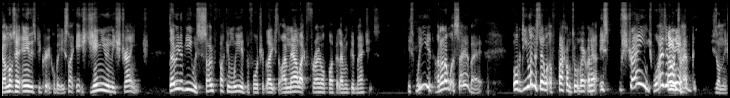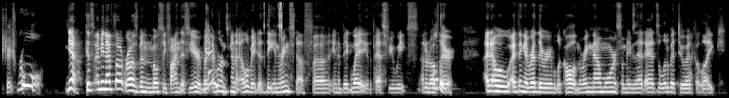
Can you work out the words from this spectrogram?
I'm not saying any of this be critical, but it's like it's genuinely strange. WWE was so fucking weird before Triple H that I'm now like thrown off by people having good matches. It's weird. I don't know what to say about it. Bob, do you understand what the fuck I'm talking about right now? It's strange. Why is everyone yeah. trying to have good matches on this show? It's raw. Yeah, because I mean, I thought Raw's been mostly fine this year, but Yeah. everyone's kind of elevated the in-ring stuff uh, in a big way the past few weeks. I don't know if they're. I know. I think I read they were able to call it in the ring now more, so maybe that adds a little bit to it. But like,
